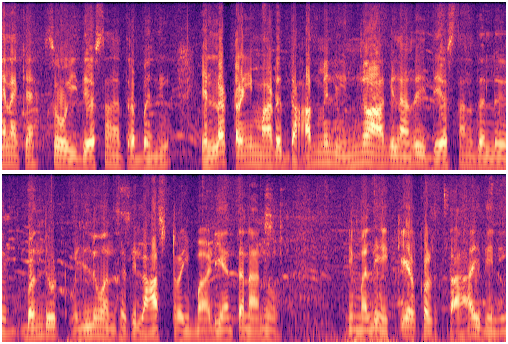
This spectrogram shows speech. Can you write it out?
ಏನಕ್ಕೆ? ಸೊ ಈ ದೇವಸ್ಥಾನ ಹತ್ರ ಬನ್ನಿ. ಎಲ್ಲ ಟ್ರೈ ಮಾಡಿದ್ದಾದಮೇಲೆ ಇನ್ನೂ ಆಗಿಲ್ಲ ಅಂದರೆ ಈ ದೇವಸ್ಥಾನದಲ್ಲಿ ಬಂದು ಇಲ್ಲೂ ಒಂದು ಸತಿ ಲಾಸ್ಟ್ ಟ್ರೈ ಮಾಡಿ ಅಂತ ನಾನು ನಿಮ್ಮಲ್ಲಿ ಕೇಳ್ಕೊಳ್ತಾ ಇದ್ದೀನಿ.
